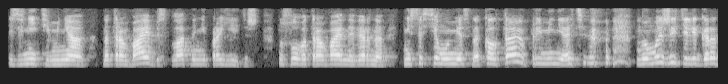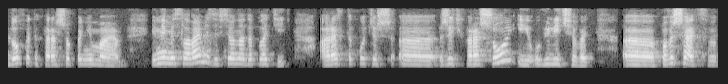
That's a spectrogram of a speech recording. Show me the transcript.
извините меня, на трамвае бесплатно не проедешь. Но слово «трамвай», наверное, не совсем уместно к Алтаю применять, но мы, жители городов, это хорошо понимаем. Иными словами, за все надо платить. А раз ты хочешь э, жить хорошо и увеличивать, повышать свое,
